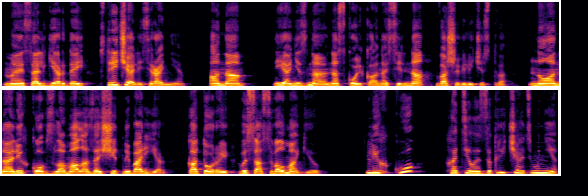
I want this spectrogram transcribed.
«Мы с Альгердой встречались ранее. Она я не знаю, насколько она сильна, Ваше Величество, но она легко взломала защитный барьер, который высасывал магию». «Легко?» – хотелось закричать мне.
